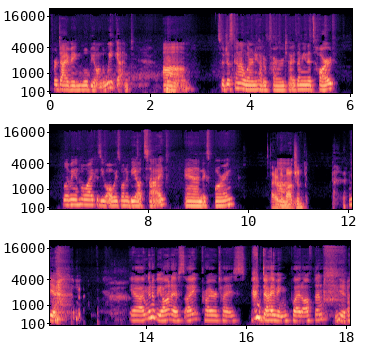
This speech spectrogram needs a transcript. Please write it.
for diving will be on the weekend. Hmm. Um, so just kind of learning how to prioritize. I mean, it's hard living in Hawaii because you always want to be outside and exploring. I would um, imagine. Yeah. Yeah, I'm gonna be honest. I prioritize diving quite often. Yeah.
